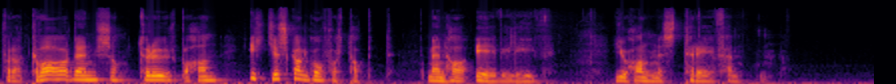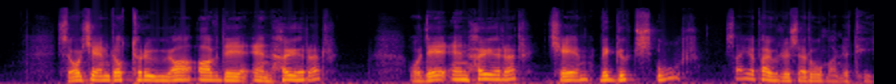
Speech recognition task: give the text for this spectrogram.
for at hver den som trur på Han, ikke skal gå fortapt men ha evig liv. Johannes 3, 15. Så kjem då trua av det en høyrer, og det en høyrer kjem ved Guds ord, sier Paulus i Romane 10.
